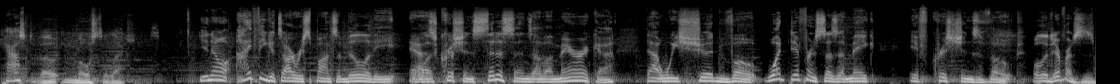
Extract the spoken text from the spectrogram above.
cast a vote in most elections. You know, I think it's our responsibility as Christian citizens of America that we should vote. What difference does it make if Christians vote? Well, the difference is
